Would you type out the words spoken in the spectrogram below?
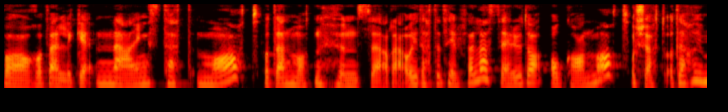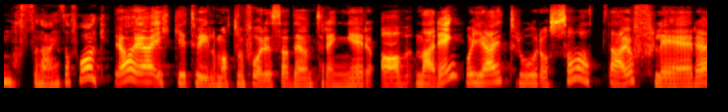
bare velge næringstett mat på den måten hun ser det. Og i dette tilfellet så er det jo da organmat og kjøtt, og det har jo masse næring næringsstoffer òg. Ja, jeg er ikke i tvil om at hun får i seg det hun trenger av næring. Og jeg tror også at det er jo flere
